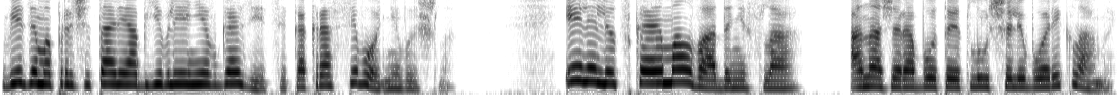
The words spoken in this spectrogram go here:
Видимо, прочитали объявление в газете, как раз сегодня вышло. Или людская молва донесла, она же работает лучше любой рекламы.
